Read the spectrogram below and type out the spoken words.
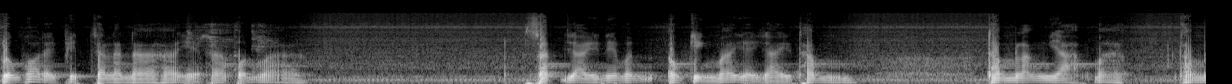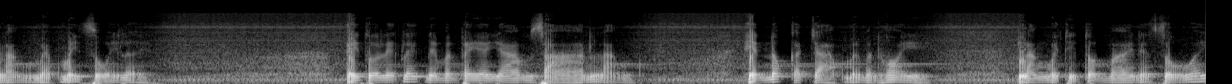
หลวงพ่อได้พิจารณาหาเหตุหาผลว่า สัตว์ใหญ่เนี่ยมันเอากิ่งไม้ใหญ่ ๆทำ ทำรังหยาบมากทำรังแบบไม่สวยเลยไอตัวเล็กๆเนี่ยมันพยายามสารลัง เห็นนกกระจาบไหมมันห้อยลังไว้ที่ต้นไม้เนี่ยสวย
